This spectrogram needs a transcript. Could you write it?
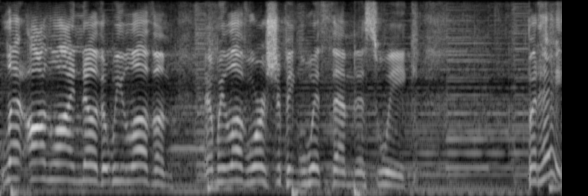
let online know that we love them and we love worshiping with them this week? But hey,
